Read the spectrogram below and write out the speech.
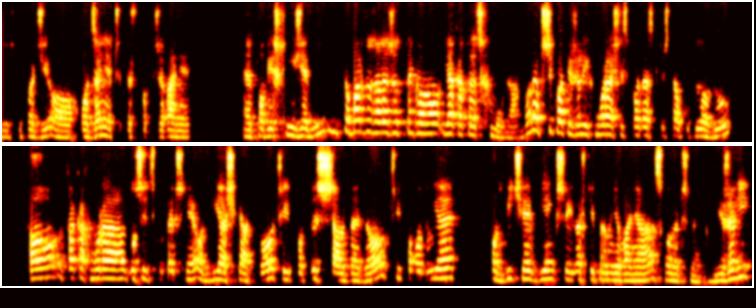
jeśli chodzi o chłodzenie czy też podgrzewanie powierzchni Ziemi i to bardzo zależy od tego, jaka to jest chmura. Bo na przykład, jeżeli chmura się składa z kryształków lodu, to taka chmura dosyć skutecznie odbija światło, czyli podwyższa albedo, czyli powoduje odbicie większej ilości promieniowania słonecznego. Jeżeli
